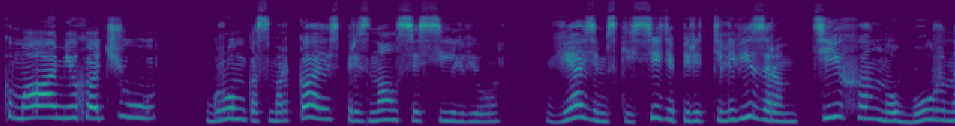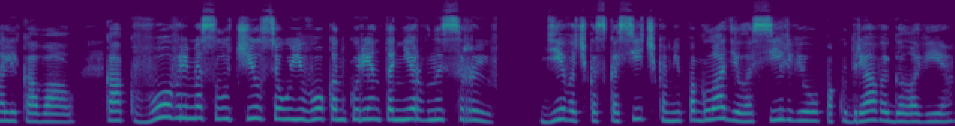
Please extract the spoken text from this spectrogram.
«К маме хочу!» – громко сморкаясь, признался Сильвио. Вяземский, сидя перед телевизором, тихо, но бурно ликовал. Как вовремя случился у его конкурента нервный срыв. Девочка с косичками погладила Сильвио по кудрявой голове.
